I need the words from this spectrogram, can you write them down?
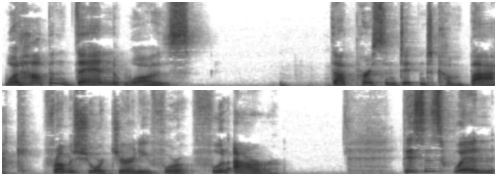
What happened then was that person didn't come back from a short journey for a full hour. This is when,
